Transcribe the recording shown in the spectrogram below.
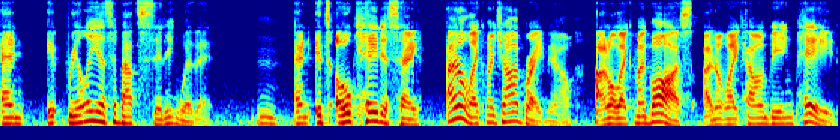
And it really is about sitting with it. Mm. And it's okay to say, I don't like my job right now. I don't like my boss. I don't like how I'm being paid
